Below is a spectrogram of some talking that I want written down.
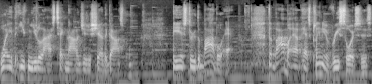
way that you can utilize technology to share the gospel is through the Bible app. The Bible app has plenty of resources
